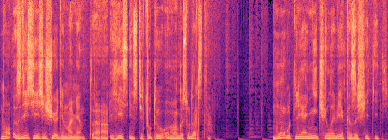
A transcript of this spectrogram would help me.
Но здесь есть еще один момент. А, есть институты а, государства. Могут ли они человека защитить?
